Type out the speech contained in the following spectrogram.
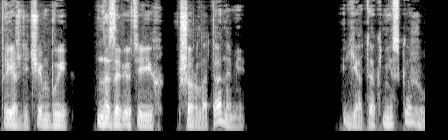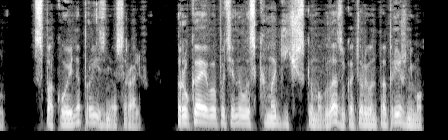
прежде чем вы назовете их шарлатанами... Я так не скажу, спокойно произнес Ральф. Рука его потянулась к магическому глазу, который он по-прежнему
